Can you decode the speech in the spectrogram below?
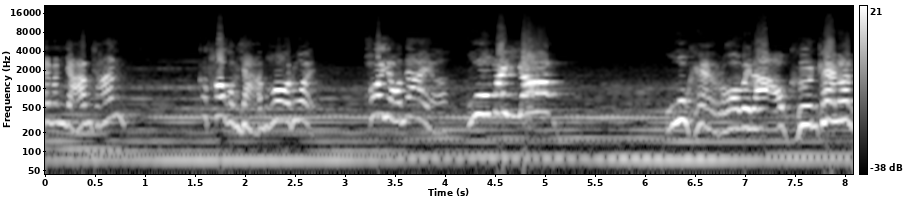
นมันหยามฉัน ก็เท่ากับหยามพ่อด้วย พ่อยอมได้เหรอ กูไม่ยอม กูแค่รอเวลาเอาคืนแค่นั้น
